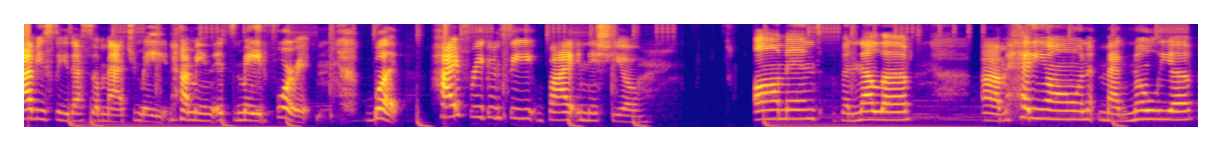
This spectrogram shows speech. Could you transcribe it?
obviously that's a match made. I mean, it's made for it. But High Frequency by Initio. Almonds, vanilla, um, Hedione, Magnolia.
